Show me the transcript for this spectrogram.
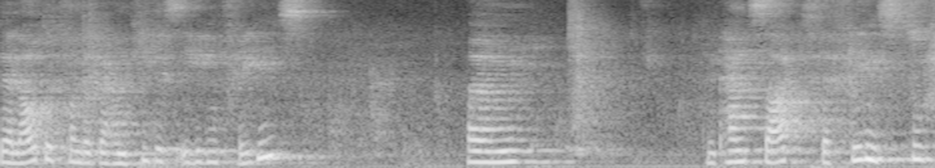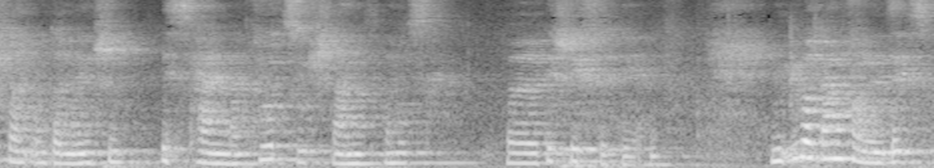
der lautet von der Garantie des ewigen Friedens. Ähm, Kant sagt, der Friedenszustand unter Menschen ist kein Naturzustand, er muss äh, gestiftet werden. Im Übergang von den sechs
